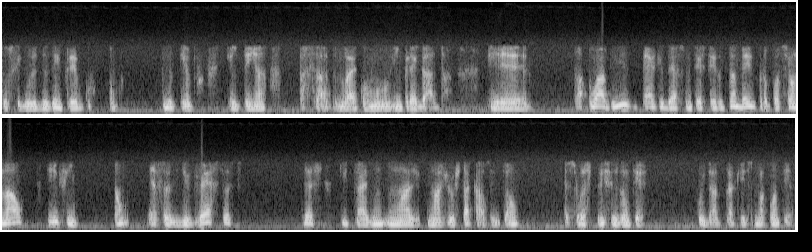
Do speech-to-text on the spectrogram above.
do seguro-desemprego no tempo que ele tenha passado, não é como empregado. E, o aviso perde o décimo terceiro também, proporcional, enfim. Então, essas diversas que trazem uma, uma justa causa. Então, pessoas precisam ter cuidado para que isso não aconteça.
